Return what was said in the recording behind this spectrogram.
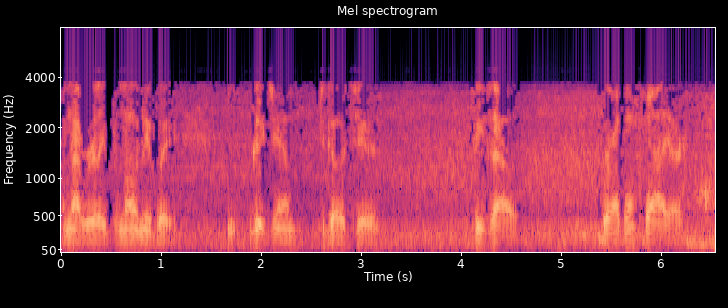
I'm not really promoting it, but good gym to go to. Peace out. On fire.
